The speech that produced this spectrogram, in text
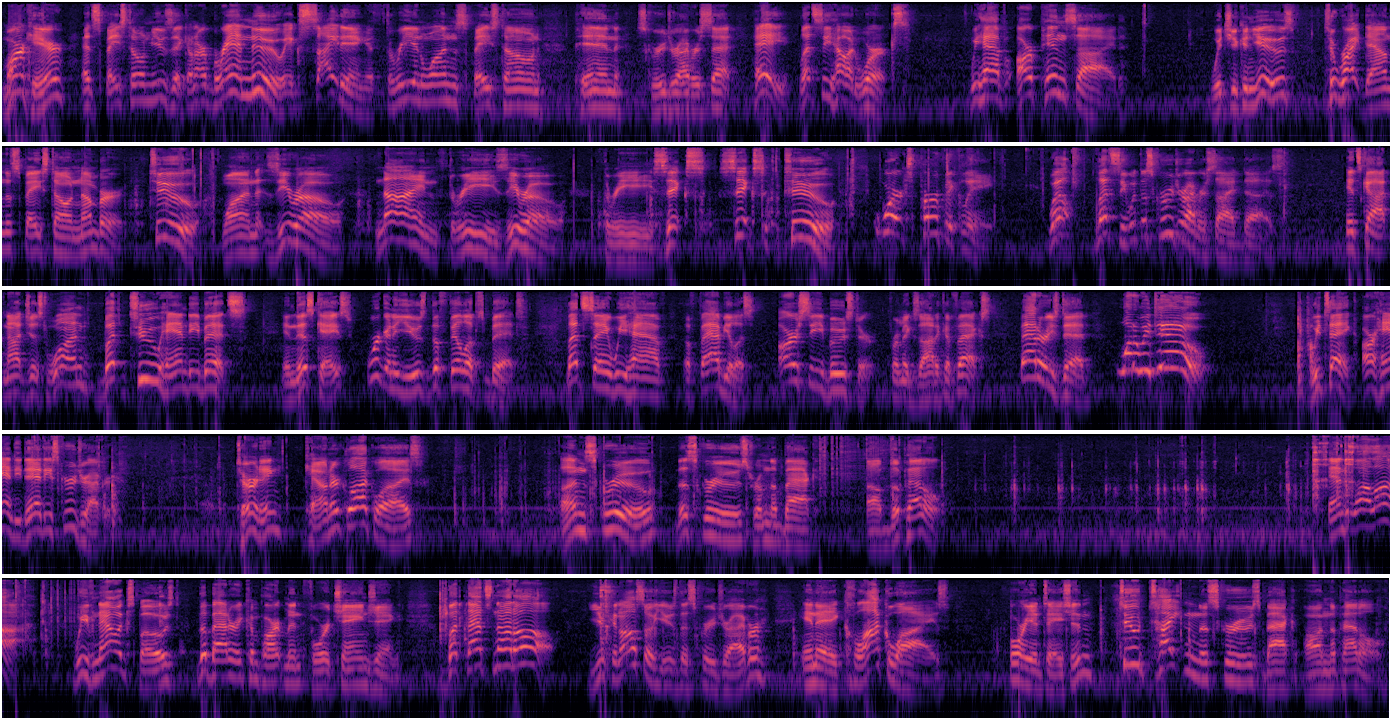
Mark here at Spacetone Music on our brand new, exciting 3-in-1 Spacetone pin screwdriver set. Hey, let's see how it works. We have our pin side, which you can use to write down the Spacetone number. 21093036662. Works perfectly. Well, let's see what the screwdriver side does. It's got not just one, but two handy bits. In this case, we're going to use the Phillips bit. Let's say we have a fabulous RC booster from Xotic Effects. Battery's dead. What do we do? We take our handy dandy screwdriver, turning counterclockwise, unscrew the screws from the back of the pedal. And voila! We've now exposed the battery compartment for changing. But that's not all. You can also use the screwdriver in a clockwise orientation to tighten the screws back on the pedal.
